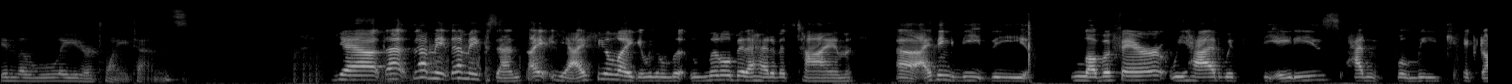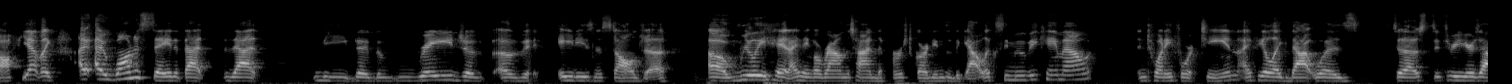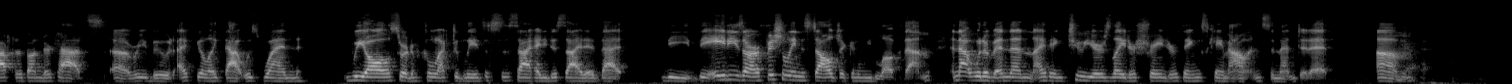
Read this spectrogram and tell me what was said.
in the later 2010s. Yeah, that that make that makes sense. I yeah, I feel like it was a li- little bit ahead of its time. Uh, I think the the love affair we had with the '80s hadn't fully kicked off yet. Like I, I want to say that that that the the the rage of of '80s nostalgia uh, really hit. I think around the time the first Guardians of the Galaxy movie came out in 2014. I feel like that was so that was th- three years after Thundercats uh, reboot. I feel like that was when we all sort of collectively as a society decided that the the 80s are officially nostalgic and we love them and that would have and then i think two years later stranger things came out and cemented it um yeah.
